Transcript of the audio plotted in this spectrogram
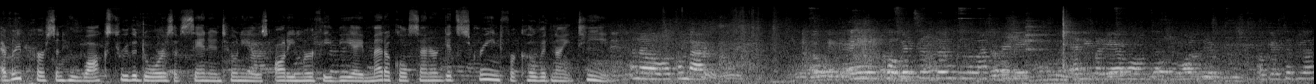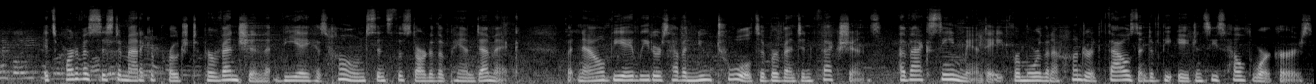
Every person who walks through the doors of San Antonio's Audie Murphy VA Medical Center gets screened for COVID 19. Hello, welcome back. Okay, any COVID symptoms in the last three days? Anybody at home tested positive? Okay, so if you want to go, you It's part of a systematic approach to prevention that VA has honed since the start of the pandemic. But now VA leaders have a new tool to prevent infections a vaccine mandate for more than 100,000 of the agency's health workers.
